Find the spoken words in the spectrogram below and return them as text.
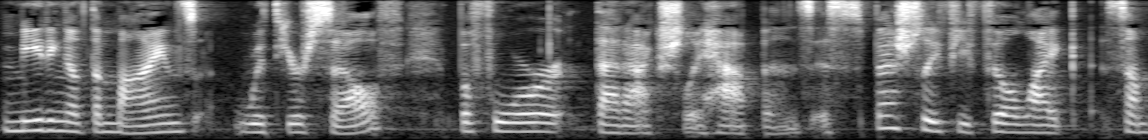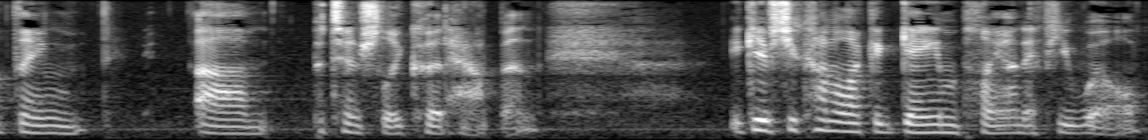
meeting of the minds with yourself before that actually happens especially if you feel like something um, potentially could happen. It gives you kind of like a game plan, if you will.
